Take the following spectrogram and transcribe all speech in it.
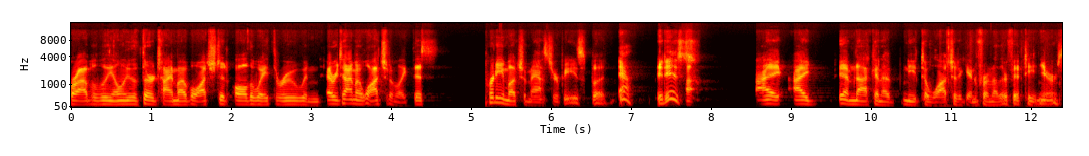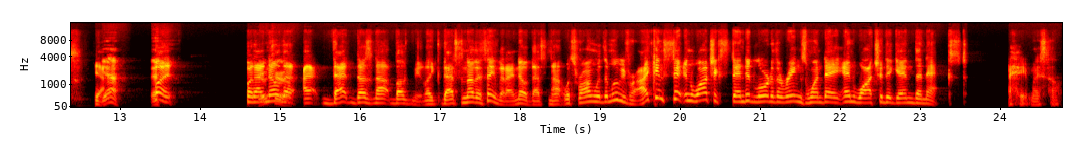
probably only the third time I've watched it all the way through, and every time I watch it, I'm like, this pretty much a masterpiece. But yeah, It is. Uh, I I am not gonna need to watch it again for another 15 years. Yeah. Yeah. but but I know true. that I, that does not bug me. Like that's another thing that I know that's not what's wrong with the movie. For I can sit and watch extended Lord of the Rings one day and watch it again the next. I hate myself.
